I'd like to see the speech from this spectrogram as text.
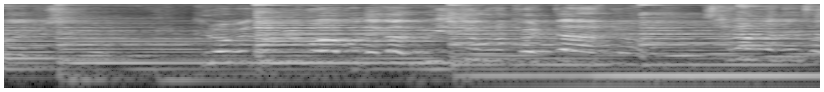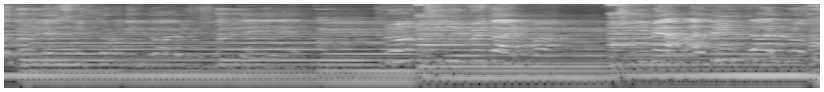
도와주시고 그럼에도 불구하고 내가 의지적으로 결단하며 사랑하는 자들 될수 있도록 인도해 주실 때에 그런 주님을 닮아 주님의 아들 딸로서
